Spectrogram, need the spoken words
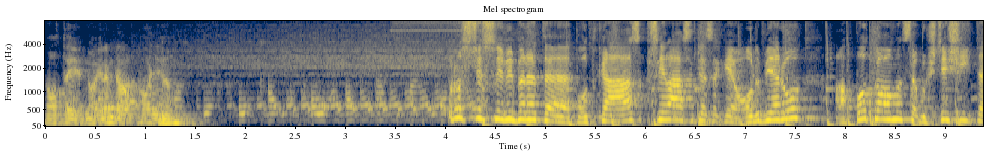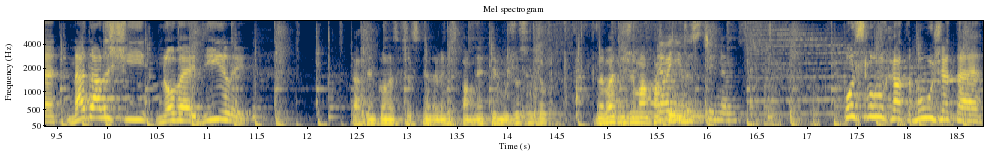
No, to je jedno, jedem dál v pohodě. Prostě si vyberete podcast, přihlásíte se k jeho odběru a potom se už těšíte na další nové díly. Já ten konec přesně nevím z paměti, můžu si to... Nevadí, že mám Nevadí, papír. to stříhneme. Poslouchat můžete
